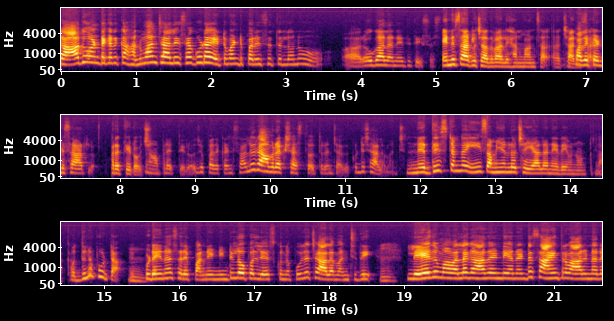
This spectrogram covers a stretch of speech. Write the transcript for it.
కాదు అంటే కనుక హనుమాన్ చాలీసా కూడా ఎటువంటి పరిస్థితుల్లోనూ రోగాలు అనేది తీసేస్తాయి ఎన్నిసార్లు చదవాలి హనుమాన్? పదకొండు సార్లు. ప్రతిరోజు? ప్రతిరోజు పదకొండు సార్లు. రామరక్ష స్తోత్రం చదువుకుంటే చాలా మంచిది. నిర్దిష్టంగా ఈ సమయంలో చేయాలనేది ఏమైనా ఉంటుందా? పొద్దున పూట. ఎప్పుడైనా సరే పన్నెండింటి లోపల చేసుకున్న పూజ చాలా మంచిది. లేదు మా వల్ల కాదండి అని అంటే సాయంత్రం ఆరున్నర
